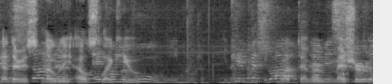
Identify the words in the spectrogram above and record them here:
that there is nobody else like you. Whatever measure,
